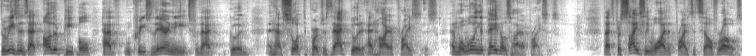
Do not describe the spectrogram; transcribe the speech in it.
the reason is that other people have increased their needs for that good and have sought to purchase that good at higher prices and were willing to pay those higher prices. That's precisely why the price itself rose,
